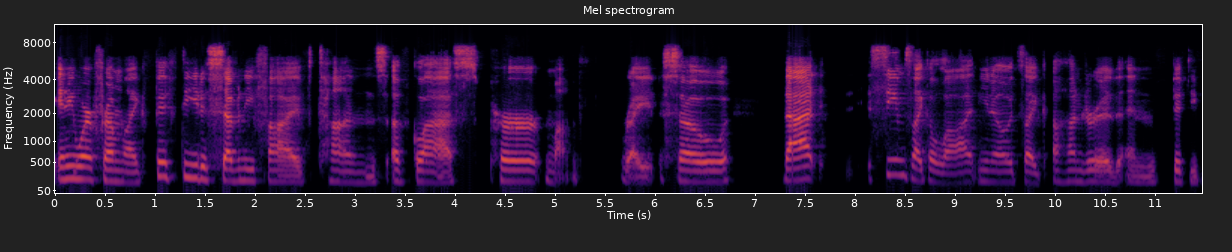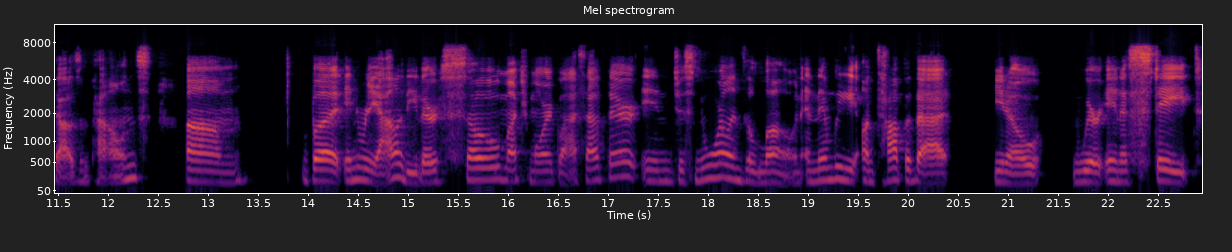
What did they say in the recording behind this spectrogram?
anywhere from like 50 to 75 tons of glass per month right? So that it seems like a lot. You know, it's like 150,000 pounds. Um, but in reality, there's so much more glass out there in just New Orleans alone. And then we, on top of that, you know, we're in a state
